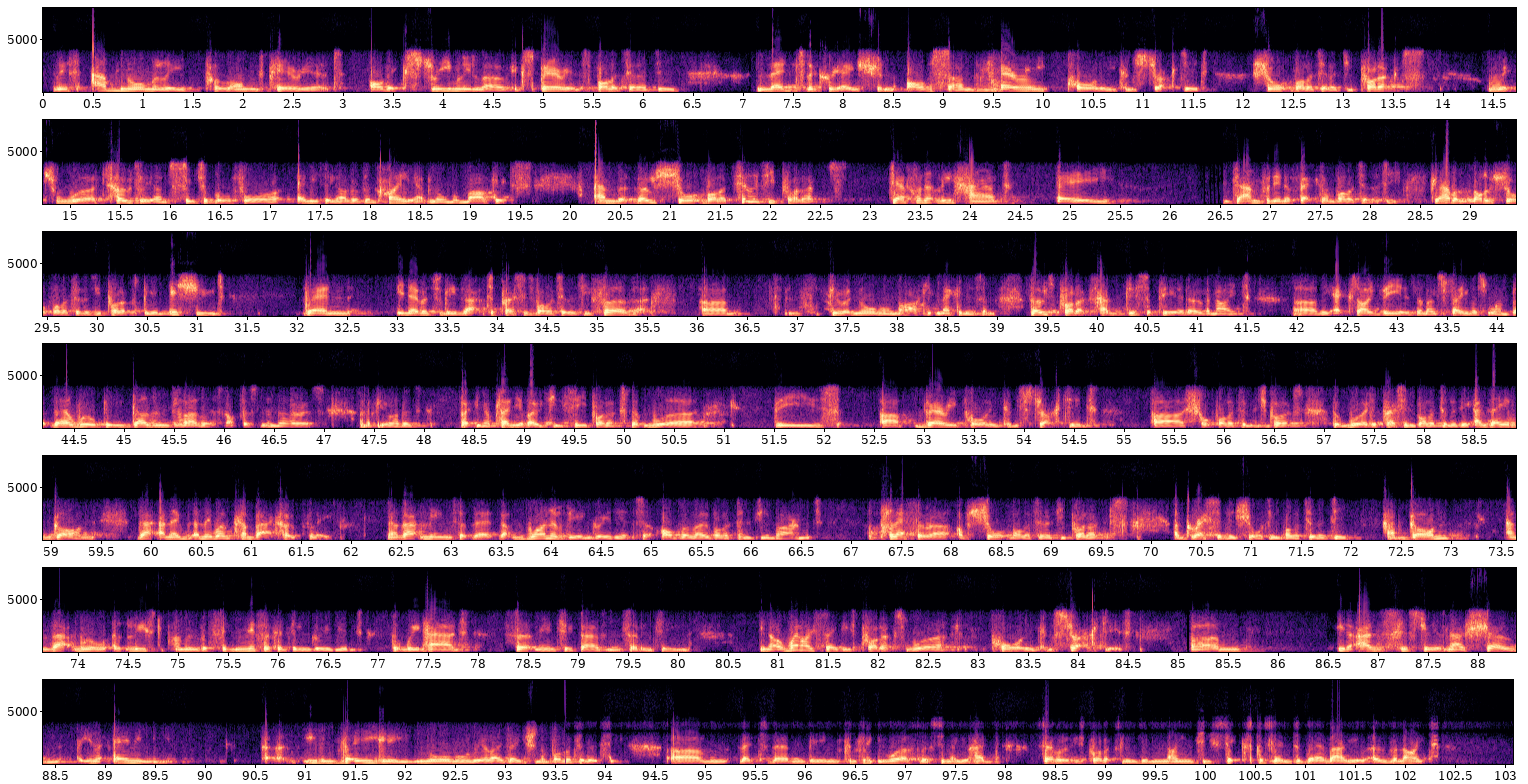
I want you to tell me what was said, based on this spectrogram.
this abnormally prolonged period of extremely low experienced volatility led to the creation of some very poorly constructed short volatility products which were totally unsuitable for anything other than highly abnormal markets, and that those short volatility products definitely had a dampening effect on volatility. If you have a lot of short volatility products being issued, then inevitably that depresses volatility further. Um, through a normal market mechanism. Those products have disappeared overnight uh, the XIV is the most famous one, but there will be dozens of others, not just Nomura's and a few others, but you know, plenty of OTC products that were these uh, very poorly constructed uh, short volatility products that were depressing volatility, and they have gone. That and they and they won't come back, hopefully. Now, that means that, that one of the ingredients of the low volatility environment, a plethora of short volatility products, aggressively shorting volatility, have gone, and that will at least remove a significant ingredient that we had certainly in 2017. You know, when I say these products were poorly constructed, um, you know, as history has now shown, you know, any uh, even vaguely normal realization of volatility um, led to them being completely worthless. You know, you had several of these products losing 96% of their value overnight.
